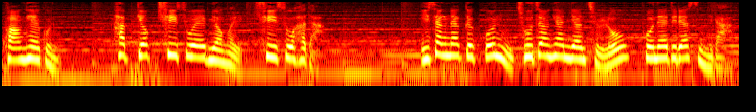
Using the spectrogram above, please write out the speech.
광해군 합격 취소의 명을 취소하다. 이상락 극본 조정현 연출로 보내드렸습니다.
